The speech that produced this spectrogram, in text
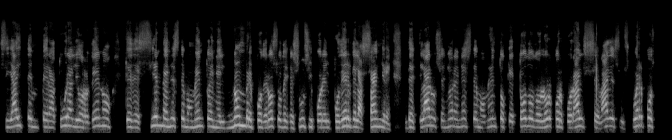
Si hay temperatura, le ordeno que descienda en este momento en el nombre poderoso de Jesús y por el poder de la sangre. Declaro, Señor, en este momento que todo dolor corporal se va de sus cuerpos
